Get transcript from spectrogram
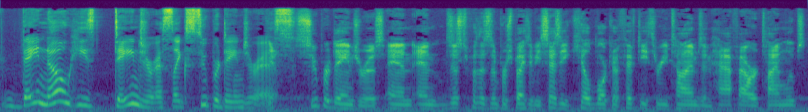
They know he's dangerous, like super dangerous. Yes, super dangerous. And and just to put this in perspective, he says he killed Lorca 53 times in half-hour time loops.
